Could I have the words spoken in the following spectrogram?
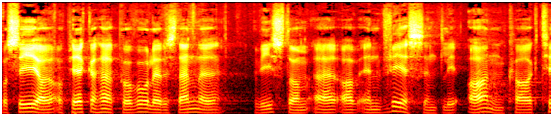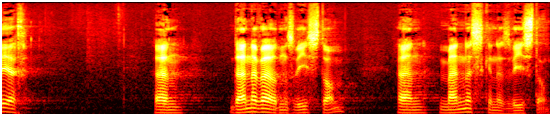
og sier og peker her på hvorledes denne visdom er av en vesentlig annen karakter enn denne verdens visdom, enn menneskenes visdom.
